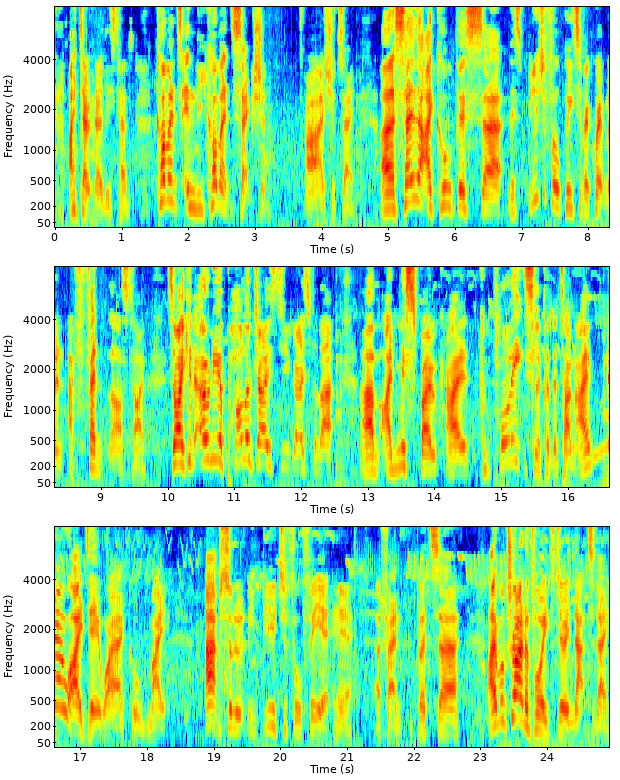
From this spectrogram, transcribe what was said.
I don't know these terms. Comments in the comments section, uh, I should say. Uh, say that I called this uh, this beautiful piece of equipment a Fendt last time, so I can only apologise to you guys for that. Um, I misspoke. I complete slip of the tongue. I have no idea why I called my absolutely beautiful Fiat here, a Fendt, but uh, I will try and avoid doing that today.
